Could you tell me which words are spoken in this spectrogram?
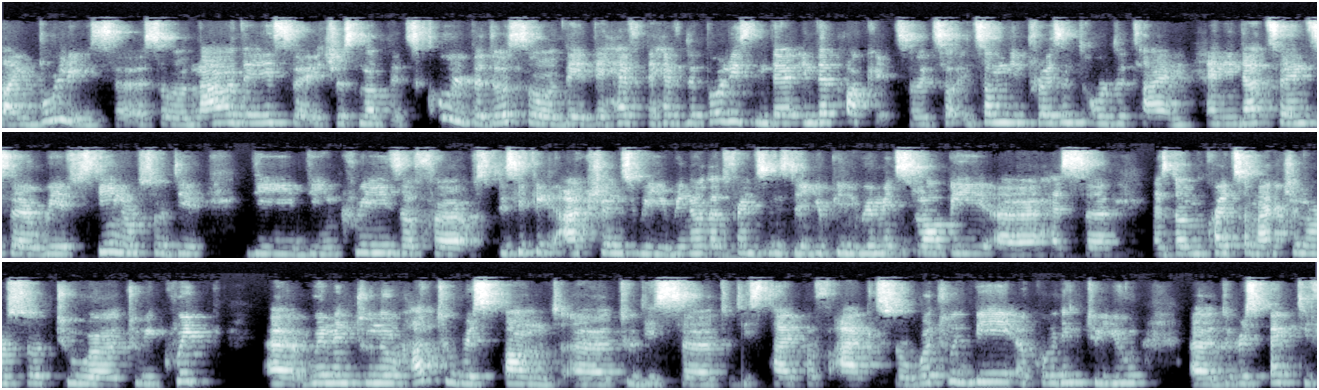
by bullies. so nowadays it's just not at school, but also they, they have they have the bullies in their in their pocket. So it's it's omnipresent all the time, and in that sense we have seen also the the, the increase of, of specific actions. We we know that, for instance, the European Women's Lobby has has done quite some action also to to equip uh, women to know how to respond uh, to this uh, to this type of act. So, what would be, according to you, uh, the respective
